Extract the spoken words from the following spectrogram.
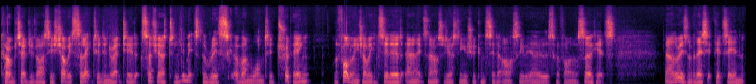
current protective devices shall be selected and erected such as to limit the risk of unwanted tripping. The following shall be considered, and it's now suggesting you should consider RCBOs for final circuits. Now, the reason for this, it fits in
